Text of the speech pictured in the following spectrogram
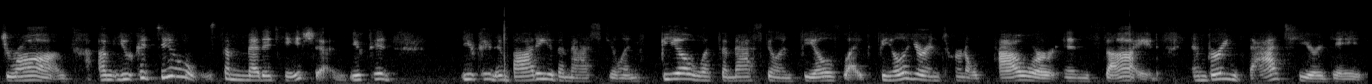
strong. Um, you could do some meditation. You could you could embody the masculine, feel what the masculine feels like, feel your internal power inside, and bring that to your date.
